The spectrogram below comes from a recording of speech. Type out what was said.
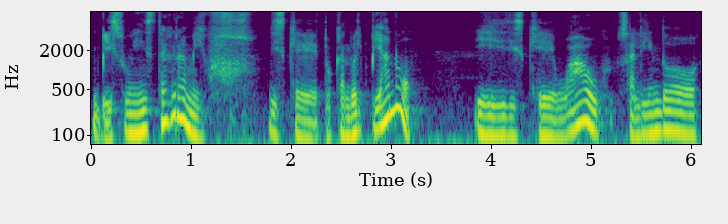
vi su Instagram y dice que tocando el piano. Y que, wow, saliendo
